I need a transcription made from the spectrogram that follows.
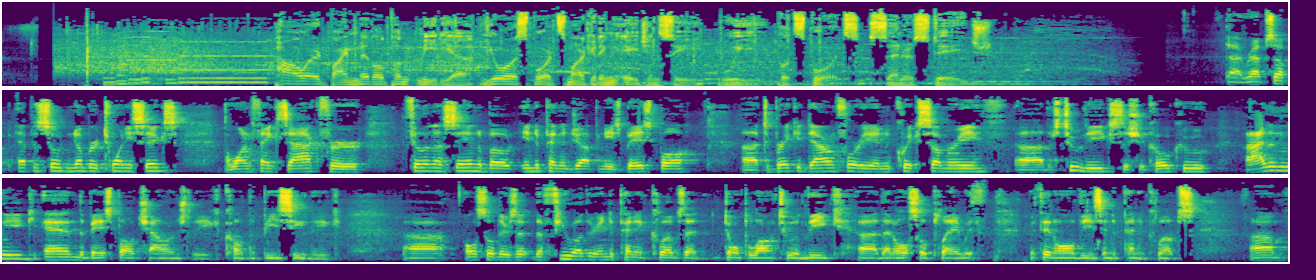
Powered by Middle Punk Media, your sports marketing agency. We put sports center stage. That wraps up episode number 26. I want to thank Zach for filling us in about independent Japanese baseball. Uh, to break it down for you in a quick summary, uh, there's two leagues the Shikoku Island League and the Baseball Challenge League, called the BC League. Uh, also, there's a, a few other independent clubs that don't belong to a league uh, that also play with within all these independent clubs. Um,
